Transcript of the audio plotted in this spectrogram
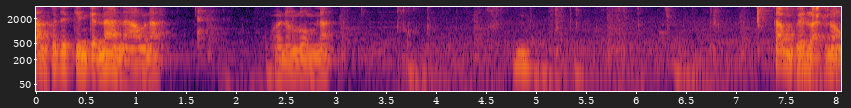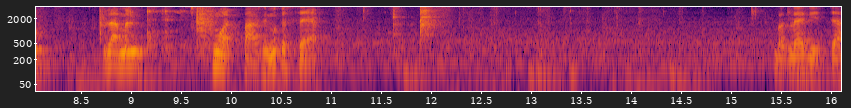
รั่งเขาจะกินกันหน้าหนาวนะหอยนางรมนะ ตั้มเพชรหลายพี่น้อง เวลามันหวดปากเสร็มันก็แสบ บักแรดิดจ้ะ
